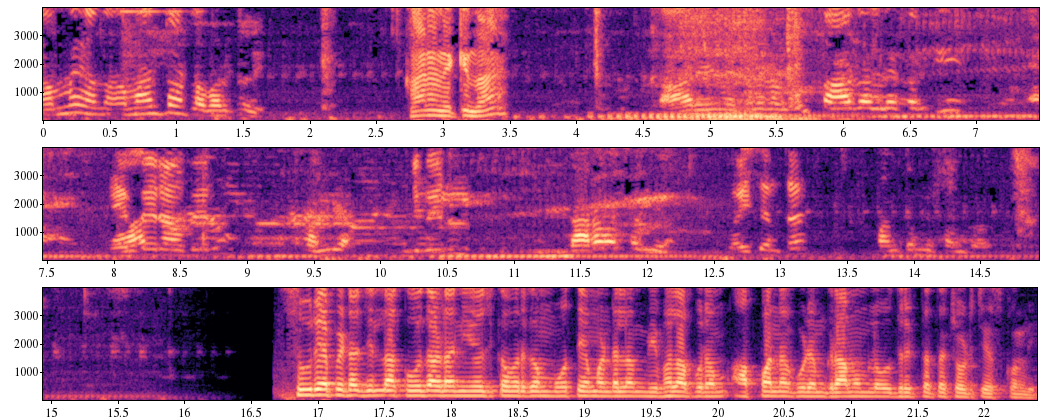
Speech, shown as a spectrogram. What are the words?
ఆ అమ్మాయి అన్న- అమ్మాయితో అట్లా పడుతుంది. కార్ ఎక్కిందా? కార్ ఏం ఎక్కలేదు కార్ తగిలేసరికి వయసు ఎంత? సూర్యాపేట జిల్లా కోదాడ నియోజకవర్గం మోతే మండలం విభలాపురం అప్పన్నగూడెం గ్రామంలో ఉద్రిక్తత చోటు చేసుకుంది.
